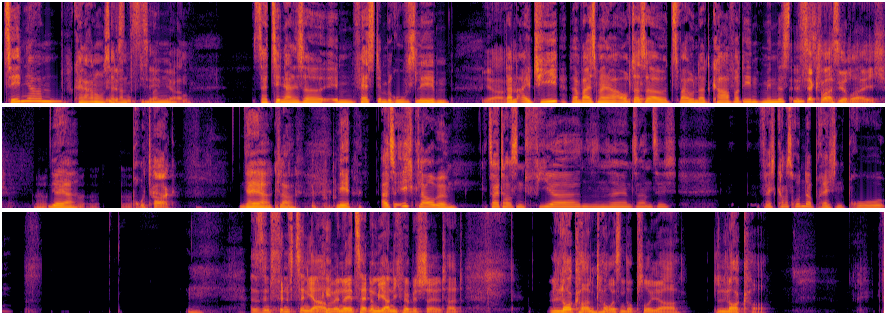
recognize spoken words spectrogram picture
zehn Jahren, keine Ahnung, seit wann zehn man, Jahren. seit zehn Jahren ist er im, fest im Berufsleben. Ja. Dann IT, dann weiß man ja auch, dass er 200k verdient, mindestens. ist ja quasi reich. ja, ja. Pro Tag. Ja, ja, klar. Nee, also ich glaube, 2004, 20, vielleicht kann man es runterbrechen pro. Also es sind 15 Jahre, Okay. wenn er jetzt seit einem Jahr nicht mehr bestellt hat. Locker Mhm. ein Tausender pro Jahr. Locker.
